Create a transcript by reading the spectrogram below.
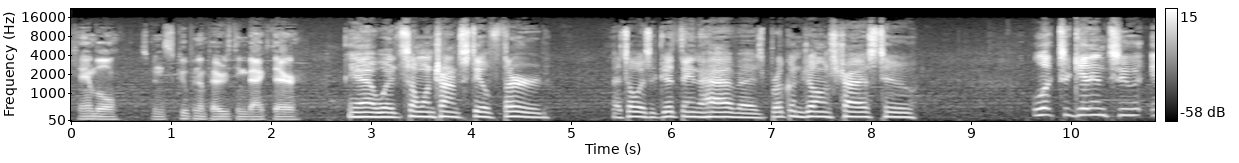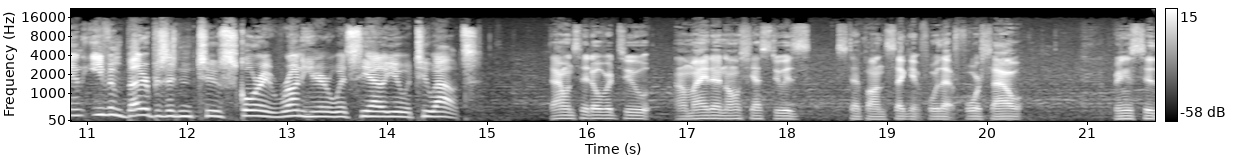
Campbell has been scooping up everything back there. Yeah, with someone trying to steal third, that's always a good thing to have as Brooklyn Jones tries to look to get into an even better position to score a run here with Seattle U with two outs. That one's hit over to Almeida, and all she has to do is step on second for that force out. Bring us to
